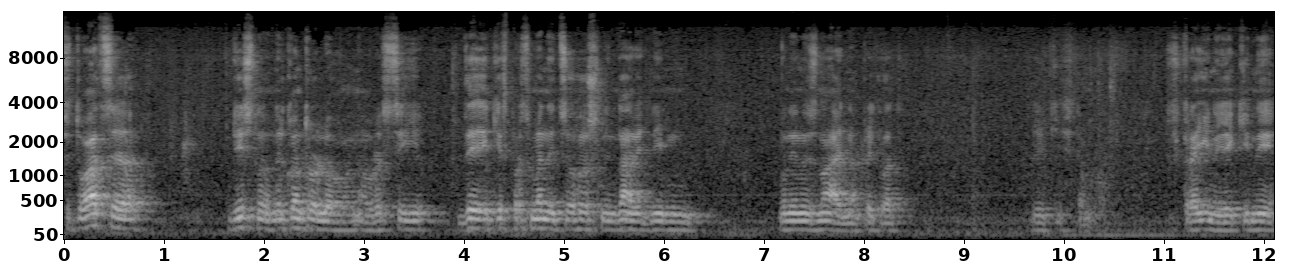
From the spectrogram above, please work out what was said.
Ситуація дійсно неконтрольована в Росії. Деякі спортсмени цього ж навіть не, вони не знають, наприклад, якісь там країни, які не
